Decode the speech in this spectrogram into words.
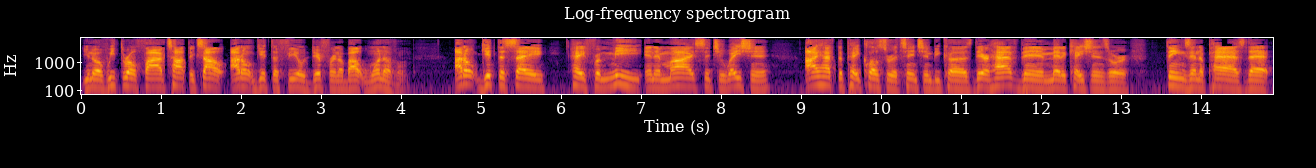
you know, if we throw five topics out, I don't get to feel different about one of them. I don't get to say, hey, for me and in my situation, I have to pay closer attention because there have been medications or things in the past that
